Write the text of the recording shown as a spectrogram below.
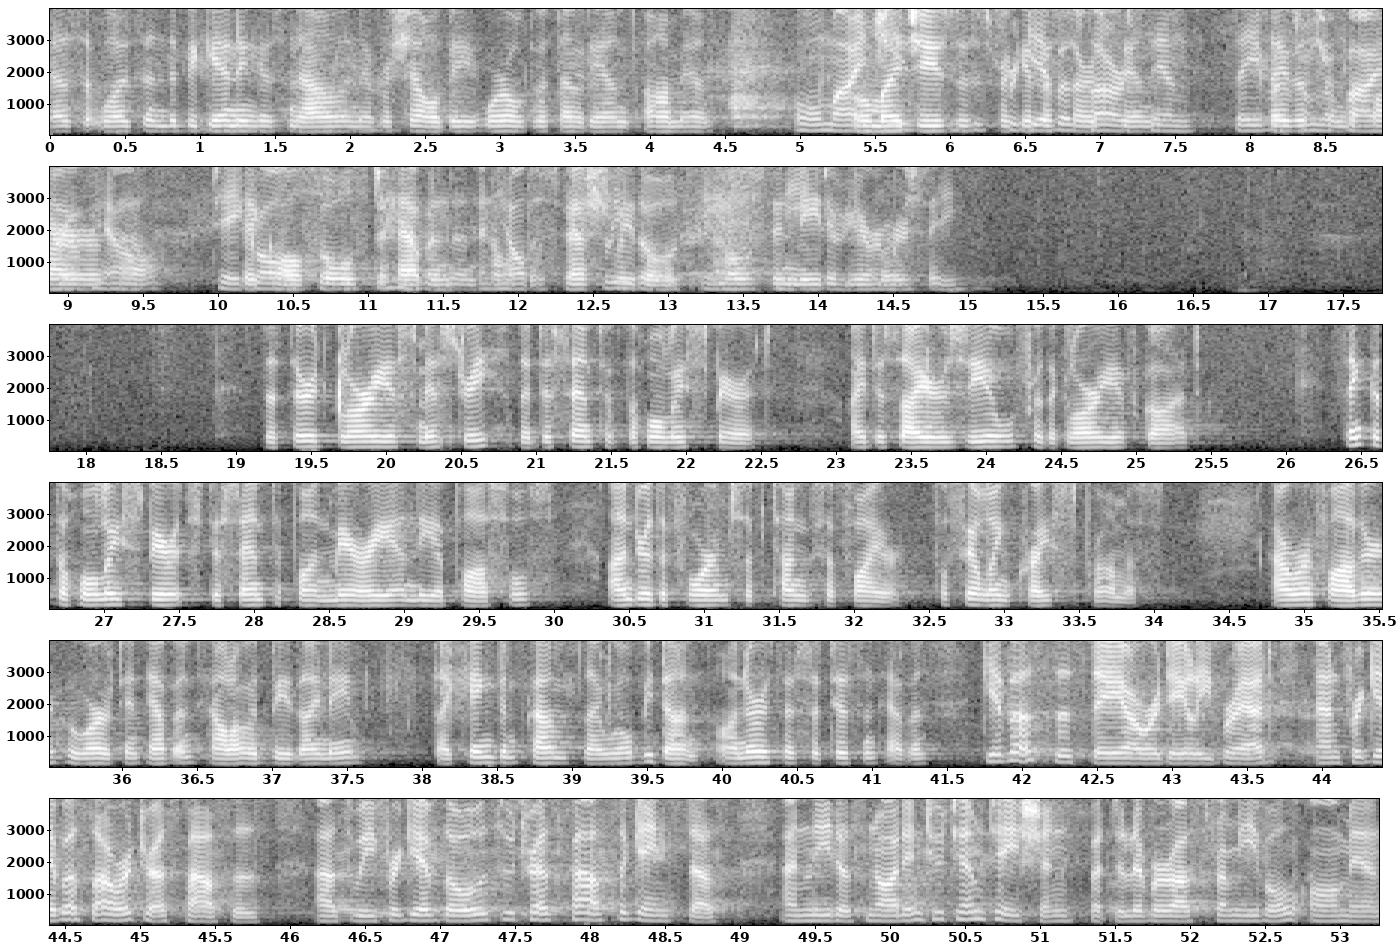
as it was in the beginning, is now, and ever shall be, world without end. Amen. O my, o my Jesus, Jesus, forgive us our sins. sins. Save, Save us from, from the fire of hell. Take, Take all souls to heaven and help especially those in most in need of your mercy. The third glorious mystery, the descent of the Holy Spirit. I desire zeal for the glory of God. Think of the Holy Spirit's descent upon Mary and the apostles under the forms of tongues of fire, fulfilling Christ's promise. Our Father, who art in heaven, hallowed be thy name. Thy kingdom come, thy will be done, on earth as it is in heaven. Give us this day our daily bread, and forgive us our trespasses, as we forgive those who trespass against us. And lead us not into temptation, but deliver us from evil. Amen.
